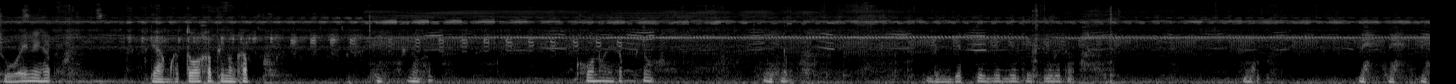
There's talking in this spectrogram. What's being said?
สวยเลยครับยามกับตัวครับพี่น้องครับนี่พี่น้องครับโคหน่อยครับพี่น้องนี่ครับ ดึงเย็ดเย็ดเย็ดเย็ดเย็ดเย็ดเนาะนี่นี่นี่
